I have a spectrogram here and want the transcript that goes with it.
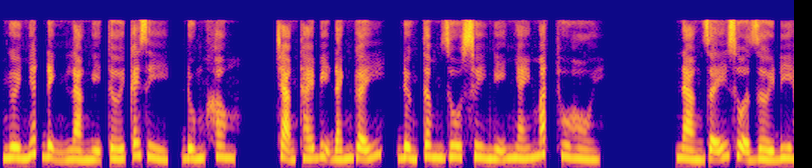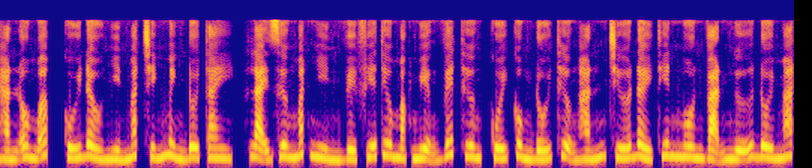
Người nhất định là nghĩ tới cái gì, đúng không? Trạng thái bị đánh gãy, đường tâm du suy nghĩ nháy mắt thu hồi. Nàng dẫy dụa rời đi hắn ôm ấp, cúi đầu nhìn mắt chính mình đôi tay, lại dương mắt nhìn về phía tiêu mặc miệng vết thương cuối cùng đối thượng hắn chứa đầy thiên ngôn vạn ngữ đôi mắt.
